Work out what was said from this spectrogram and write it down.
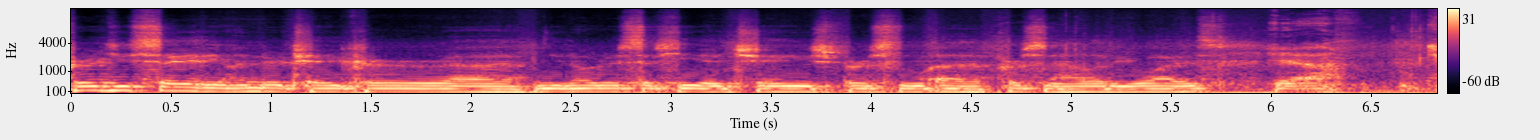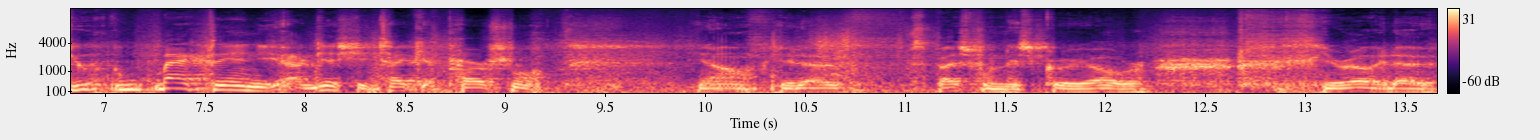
heard you say the Undertaker. Uh, you noticed that he had changed personal uh, personality wise. Yeah. You, back then, you, I guess you take it personal. You know, you do, especially when they screw you over. you really do.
